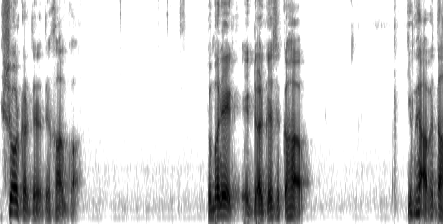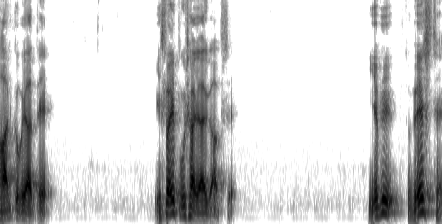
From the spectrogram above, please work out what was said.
شور کرتے رہتے خام خواہ تو میں نے ایک لڑکے سے کہا کہ بھائی آپ اتنا ہار کیوں بجاتے ہیں؟ اس پر ہی پوچھا جائے گا آپ سے۔ یہ بھی ویسٹ ہے۔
